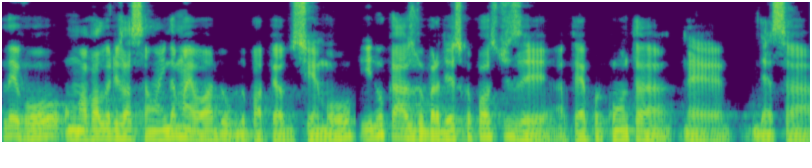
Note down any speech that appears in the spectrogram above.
levou uma valorização ainda maior do, do papel do CMO. E no caso do Bradesco, eu posso dizer, até por conta é, dessa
